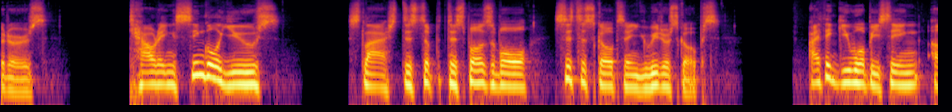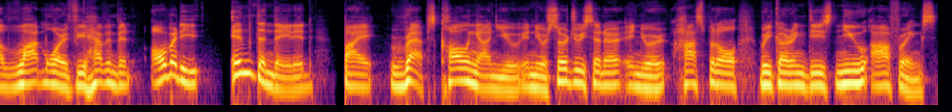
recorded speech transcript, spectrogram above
marketers touting single use slash dis- disposable cystoscopes and ureteroscopes. I think you will be seeing a lot more if you haven't been already inundated by reps calling on you in your surgery center, in your hospital regarding these new offerings.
